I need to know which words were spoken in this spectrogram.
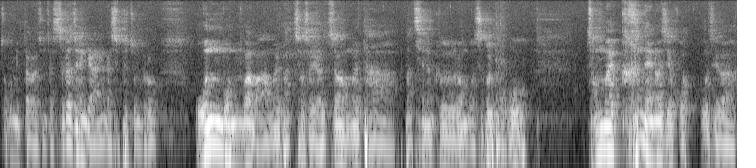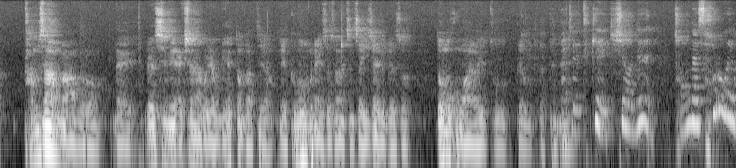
조금 있다가 진짜 쓰러지는 게 아닌가 싶을 정도로 온 몸과 마음을 바쳐서 열정을 다 바치는 그런 모습을 보고 정말 큰 에너지가 얻고 제가 감사한 마음으로 네 열심히 액션하고 연기했던 것 같아요. 예, 그 부분에 있어서는 진짜 이 자리에 비해서 너무 고마워요 이 두 배우들한테. 네. 맞아요. 특히 액션은 정말 서로의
